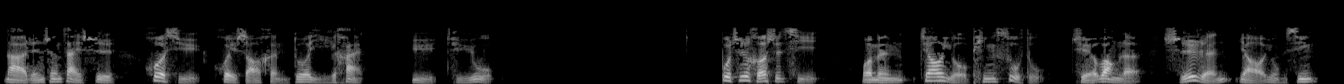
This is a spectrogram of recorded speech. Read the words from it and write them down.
那人生在世或许会少很多遗憾与局务。不知何时起，我们交友拼速度，却忘了识人要用心。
